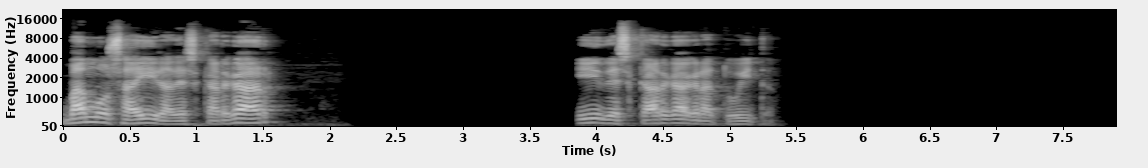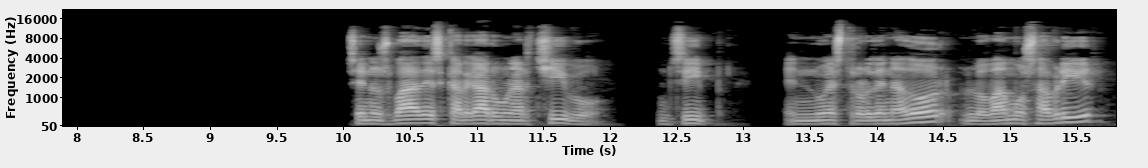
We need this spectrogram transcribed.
Vamos a ir a descargar y descarga gratuita. Se nos va a descargar un archivo zip en nuestro ordenador, lo vamos a abrir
